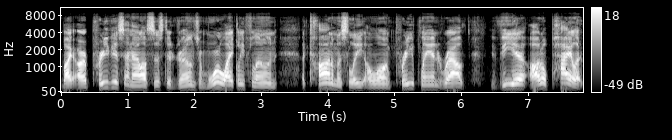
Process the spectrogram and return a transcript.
by our previous analysis, the drones are more likely flown autonomously along pre planned routes via autopilot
